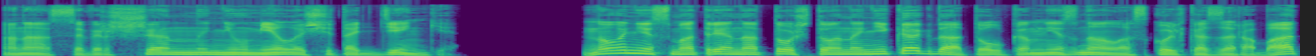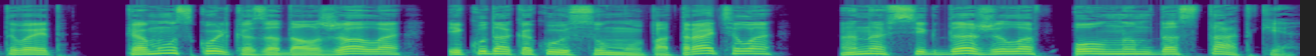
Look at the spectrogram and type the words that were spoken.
Она совершенно не умела считать деньги. Но, несмотря на то, что она никогда толком не знала, сколько зарабатывает, кому сколько задолжала и куда какую сумму потратила, она всегда жила в полном достатке.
